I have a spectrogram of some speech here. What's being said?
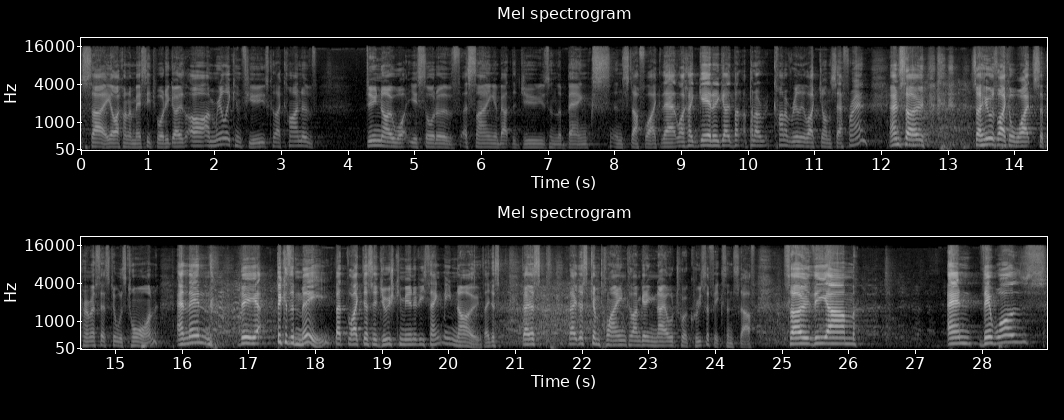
say, like on a message board, he goes, "Oh, I'm really confused because I kind of." Do know what you sort of are saying about the Jews and the banks and stuff like that. Like I get it, but, but I kind of really like John Safran. And so, so he was like a white supremacist who was torn. And then the, because of me, but like does the Jewish community thank me? No. They just, they just, they just complain because I'm getting nailed to a crucifix and stuff. So the, um, and there was,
